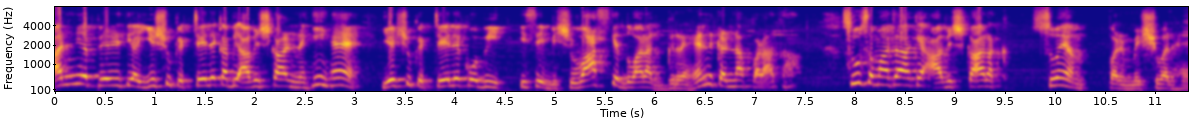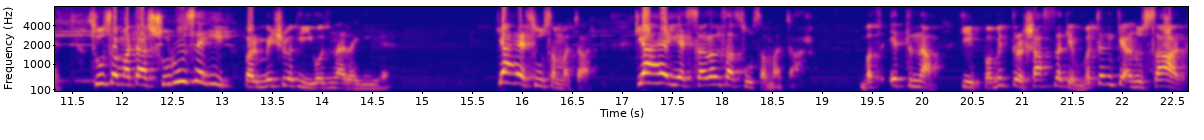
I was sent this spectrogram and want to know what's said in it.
अन्य प्रेरित या यीशु के चेले का भी आविष्कार नहीं है। यीशु के चेले को भी इसे विश्वास के द्वारा ग्रहण करना पड़ा था। सुसमाचार के आविष्कारक स्वयं परमेश्वर है। सुसमाचार शुरू से ही परमेश्वर की योजना रही है। क्या है सुसमाचार? क्या है यह सरल सा सुसमाचार? बस इतना कि पवित्र शास्त्र के वचन के अनुसार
